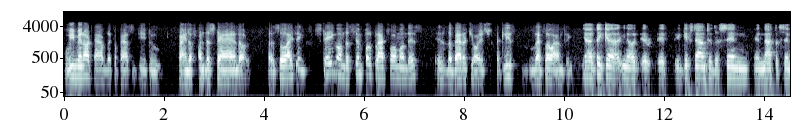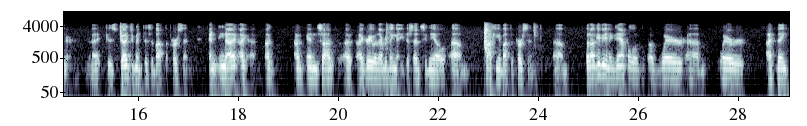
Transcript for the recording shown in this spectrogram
we may not have the capacity to kind of understand or so I think staying on the simple platform on this is the better choice. At least that's how I'm thinking. Yeah, I think uh, you know it, it it gets down to the sin and not the sinner, right? Because judgment is about the person and you know, I, I, I and so I, I, agree with everything that you just said, Sunil, um, talking about the person. Um, but I'll give you an example of, of where um, where I think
